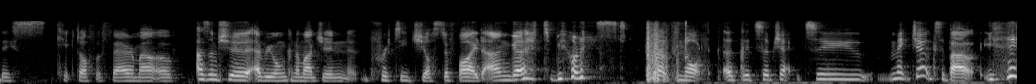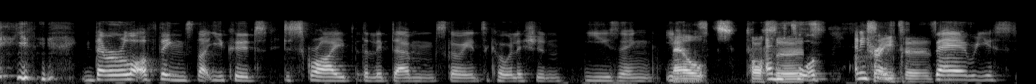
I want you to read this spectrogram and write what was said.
this kicked off a fair amount of, as I'm sure everyone can imagine, pretty justified anger, to be honest. That's not a good subject to make jokes about. there are a lot of things that you could describe the Lib Dems going into coalition using, you know, melts tossers any sort of any sort of various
